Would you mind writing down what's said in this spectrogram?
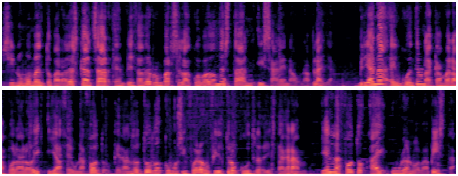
Sin un momento para descansar, empieza a derrumbarse la cueva donde están y salen a una playa. Brianna encuentra una cámara Polaroid y hace una foto, quedando todo como si fuera un filtro cutre de Instagram, y en la foto hay una nueva pista.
